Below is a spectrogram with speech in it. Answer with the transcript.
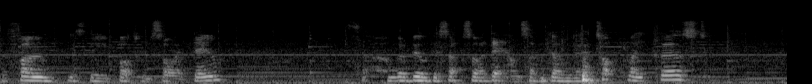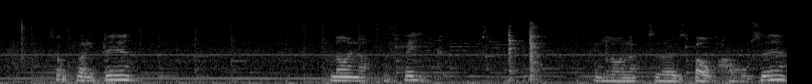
The foam is the bottom side down. I'm going to build this upside down. So we go with our top plate first. Top plate there. Line up the feet. And line up to those bolt holes there.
